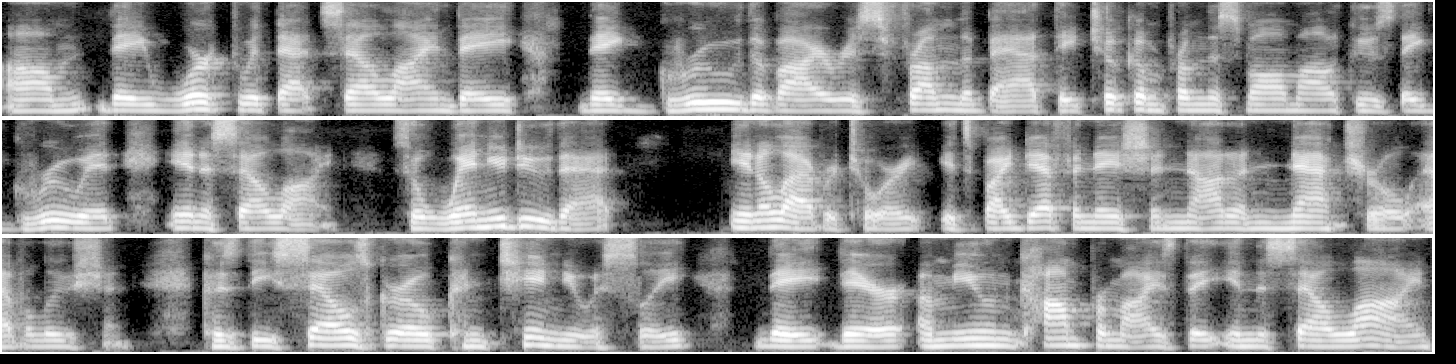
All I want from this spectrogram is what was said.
Um, they worked with that cell line. They, they grew the virus from the bat. They took them from the small molecules, they grew it in a cell line. So when you do that, in a laboratory, it's by definition not a natural evolution because these cells grow continuously. They they're immune compromised in the cell line.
